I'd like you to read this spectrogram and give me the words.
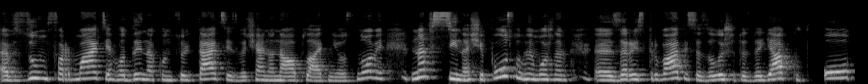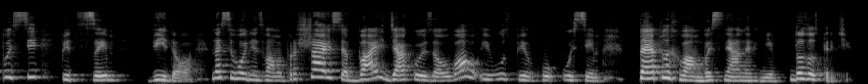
в Zoom форматі година консультації, звичайно, на оплатній основі. На всі наші послуги можна зареєструватися, залишити заявку в описі під цим відео. На сьогодні з вами прощаюся. Бай, дякую за увагу і успіху усім. Теплих вам весняних днів. До зустрічі!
